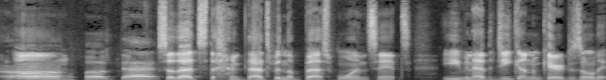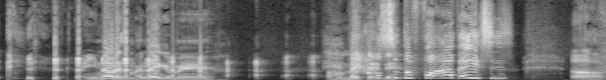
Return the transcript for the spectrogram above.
Uh-uh, Um, fuck that. So that's the, that's been the best one since you even had the G Gundam characters on it. And you know that's my nigga, man. I'm gonna make that. House of the Five Aces. Oh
